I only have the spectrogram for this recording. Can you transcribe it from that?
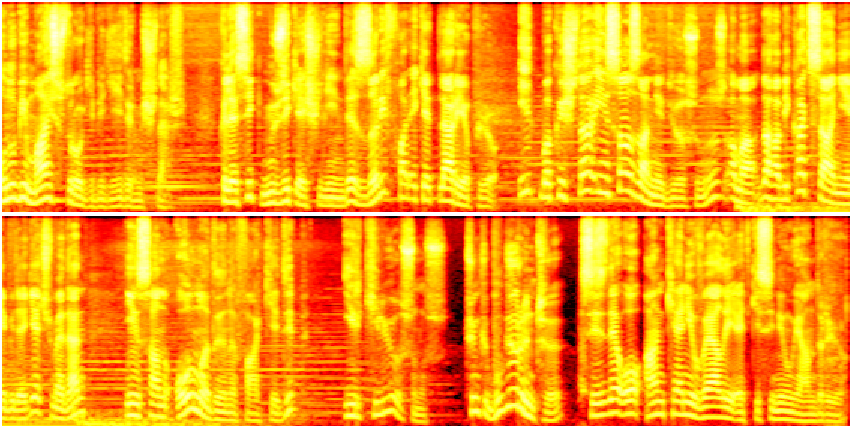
Onu bir maestro gibi giydirmişler. Klasik müzik eşliğinde zarif hareketler yapıyor. İlk bakışta insan zannediyorsunuz ama daha birkaç saniye bile geçmeden insan olmadığını fark edip irkiliyorsunuz. Çünkü bu görüntü sizde o Uncanny Valley etkisini uyandırıyor.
